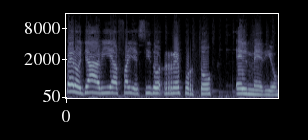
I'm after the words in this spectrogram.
pero ya había fallecido, reportó el medio.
